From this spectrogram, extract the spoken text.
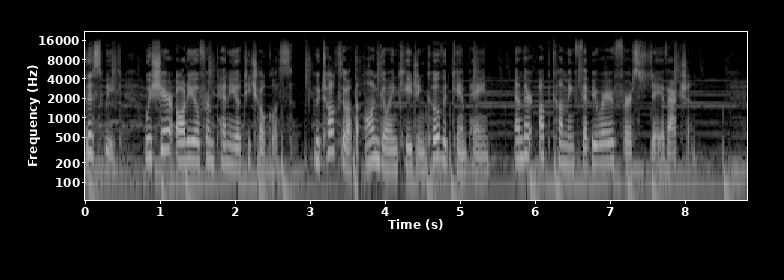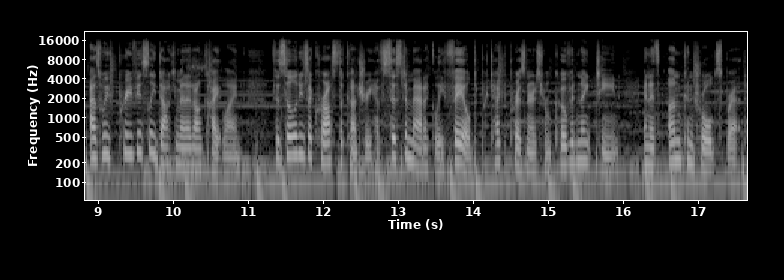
This week, we share audio from Panagioti Tsolkas, who talks about the ongoing Caging COVID campaign and their upcoming February 1st Day of Action. As we've previously documented on Kiteline, facilities across the country have systematically failed to protect prisoners from COVID 19 and its uncontrolled spread.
